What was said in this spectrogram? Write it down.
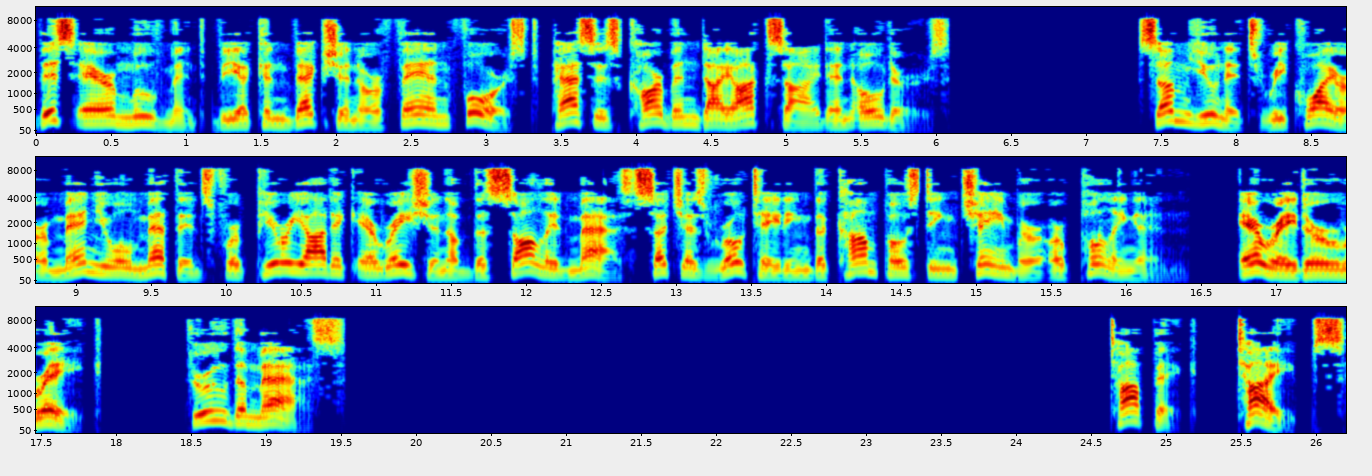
This air movement via convection or fan forced passes carbon dioxide and odors. Some units require manual methods for periodic aeration of the solid mass such as rotating the composting chamber or pulling an aerator rake through the mass. Topic: Types.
